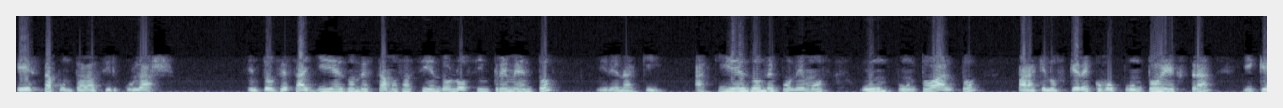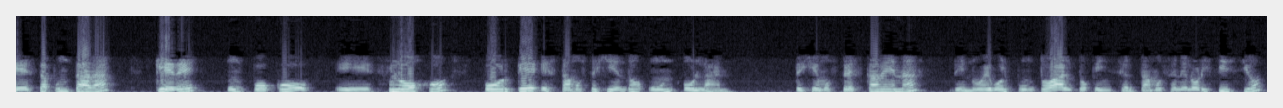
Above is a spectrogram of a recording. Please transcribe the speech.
esta puntada circular. Entonces allí es donde estamos haciendo los incrementos. Miren aquí, aquí es donde ponemos un punto alto para que nos quede como punto extra y que esta puntada quede un poco eh, flojo porque estamos tejiendo un olán. Tejemos tres cadenas de nuevo el punto alto que insertamos en el orificio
